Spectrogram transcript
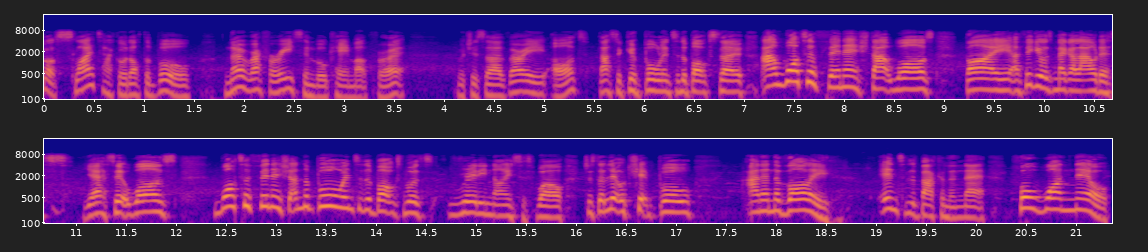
Got slide tackled off the ball. No referee symbol came up for it, which is uh, very odd. That's a good ball into the box though. And what a finish that was by, I think it was Megaloudis. Yes, it was. What a finish. And the ball into the box was really nice as well. Just a little chip ball and then the volley into the back of the net for 1-0.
